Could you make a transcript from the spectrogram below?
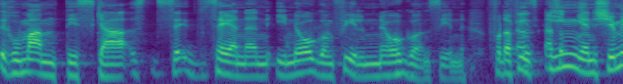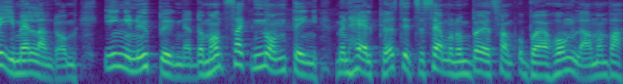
romantiska scenen i någon film någonsin. För det finns alltså- ingen kemi mellan dem, ingen uppbyggnad, de har inte sagt någonting, men helt plötsligt så ser man dem böjas fram och börja hångla, man bara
